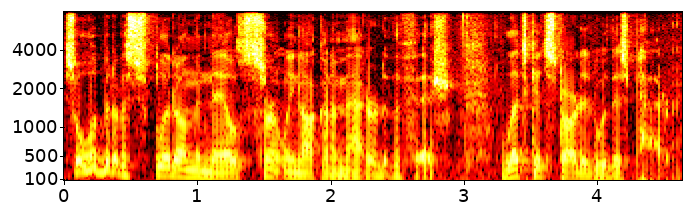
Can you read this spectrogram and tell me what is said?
so a little bit of a split on the nails certainly not going to matter to the fish. Let's get started with this pattern pattern.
